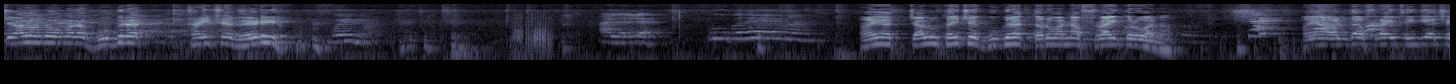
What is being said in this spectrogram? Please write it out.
ચાલો તો અમારા ઘૂઘરા થાય છે રેડી અહીંયા ચાલુ થાય છે ઘૂઘરા તરવાના ફ્રાય કરવાના. અહીંયા અડધા ફ્રાય થઈ ગયા છે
